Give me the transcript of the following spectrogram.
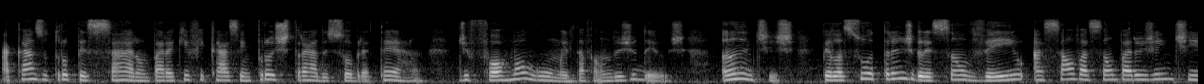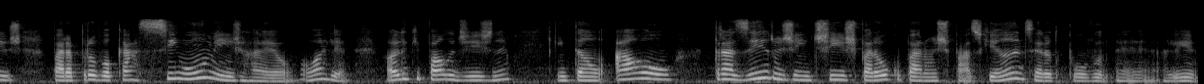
acaso tropeçaram para que ficassem prostrados sobre a terra? De forma alguma, ele está falando dos judeus. Antes, pela sua transgressão veio a salvação para os gentios, para provocar ciúme em Israel. Olha, olha o que Paulo diz, né? Então, ao trazer os gentios para ocupar um espaço que antes era do povo é, ali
